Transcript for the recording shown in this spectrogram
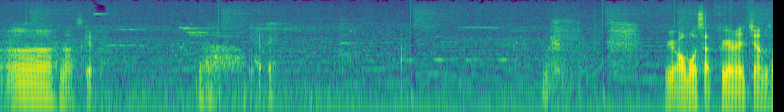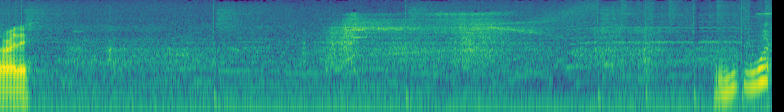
Uh, not skip. Okay. We're almost at 300 gems already. What?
